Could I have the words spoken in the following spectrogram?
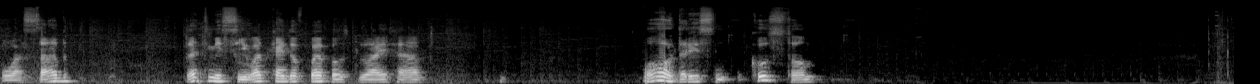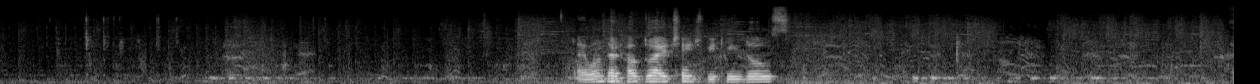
What's up? Let me see what kind of weapons do I have. Oh, there is custom. I wonder how do I change between those.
